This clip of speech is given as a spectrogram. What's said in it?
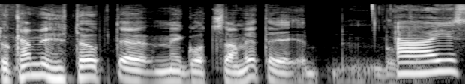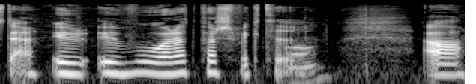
Då kan vi ta upp det med gott samvete boken. Ja, just det. Ur, ur vårat perspektiv. Ja,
